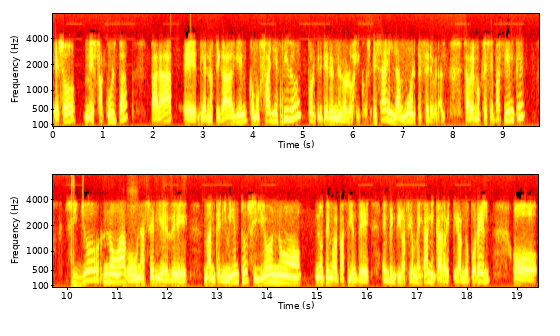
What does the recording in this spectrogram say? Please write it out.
Eso me faculta para eh, diagnosticar a alguien como fallecido por criterios neurológicos. Esa es la muerte cerebral. Sabemos que ese paciente si yo no hago una serie de mantenimientos, si yo no, no tengo al paciente en ventilación mecánica, respirando por él, o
